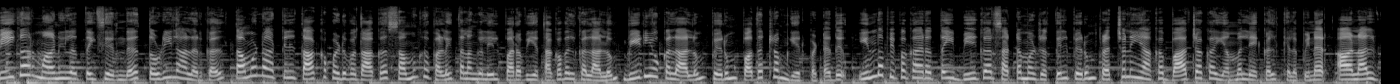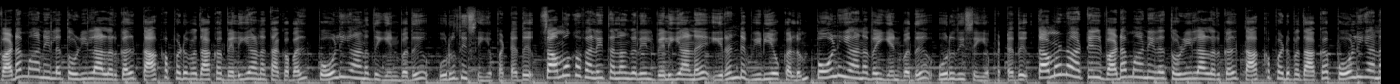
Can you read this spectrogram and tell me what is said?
பீகார் மாநிலத்தைச் சேர்ந்த தொழிலாளர்கள் தமிழ்நாட்டில் தாக்கப்படுவதாக சமூக வலைதளங்களில் பரவிய தகவல்களாலும் வீடியோக்களாலும் பெரும் பதற்றம் ஏற்பட்டது. இந்த விவகாரத்தை பீகார் சட்டமன்றத்தில் பெரும் பிரச்சனையாக பாஜக எம்எல்ஏக்கள் கிளப்பினர். ஆனால் வடமாநில தொழிலாளர்கள் தாக்கப்படுவதாக வெளியான தகவல் போலியானது என்பது உறுதி செய்யப்பட்டது. சமூக வலைதளங்களில் வெளியான இரண்டு வீடியோக்களும் போலியானவை என்பது உறுதி செய்யப்பட்டது. தமிழ்நாட்டில் வடமாநில தொழிலாளர்கள் தாக்கப்படுவதாக போலியான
